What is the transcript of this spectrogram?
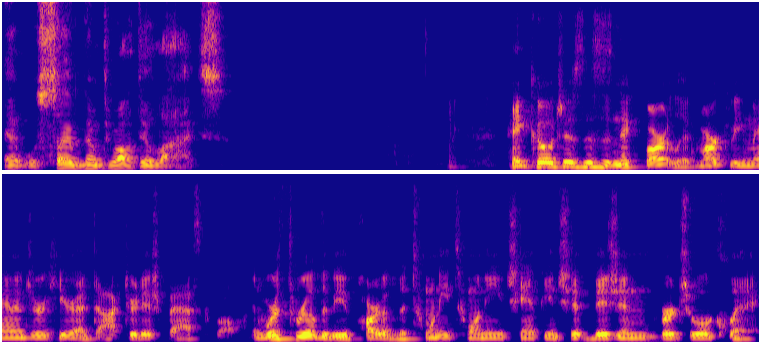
that will serve them throughout their lives. Hey, coaches, this is Nick Bartlett, marketing manager here at Dr. Dish Basketball, and we're thrilled to be a part of the 2020 Championship Vision Virtual Clinic.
